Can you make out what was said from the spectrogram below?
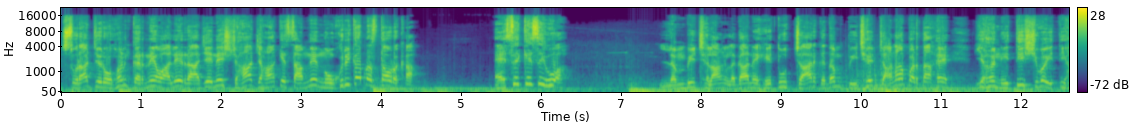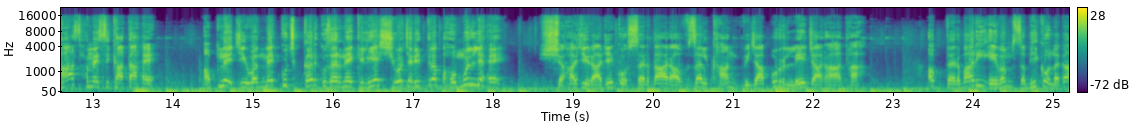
स्वराज्यरोहण करने वाले राजे ने शाहजहां के सामने नौकरी का प्रस्ताव रखा। ऐसे कैसे हुआ? लंबी छलांग लगाने हेतु चार कदम पीछे जाना पड़ता है। यह नीति शिव इतिहास हमें सिखाता है। अपने जीवन में कुछ कर गुजरने के लिए शिव चरित्र बहुमूल्य है। शाहजी राजे को सरदार अफजल खान बीजापुर ले जा रहा था। अब दरबारी एवं सभी को लगा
